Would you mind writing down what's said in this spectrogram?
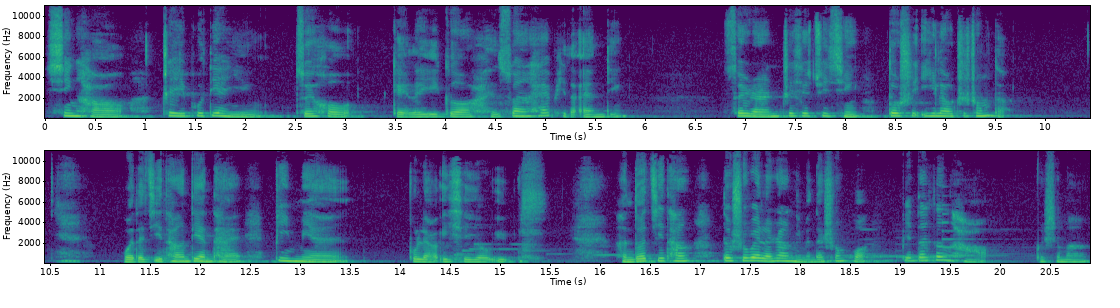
幸好这一部电影最后给了一个还算 happy 的 ending，虽然这些剧情都是意料之中的。我的鸡汤电台避免不了一些忧郁，很多鸡汤都是为了让你们的生活变得更好，不是吗？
